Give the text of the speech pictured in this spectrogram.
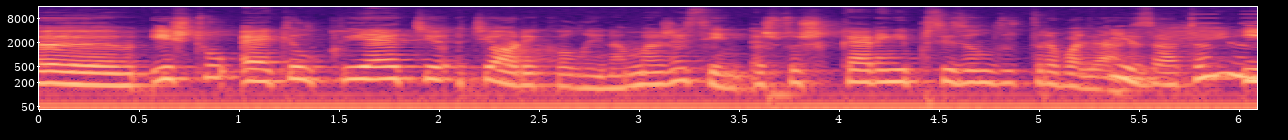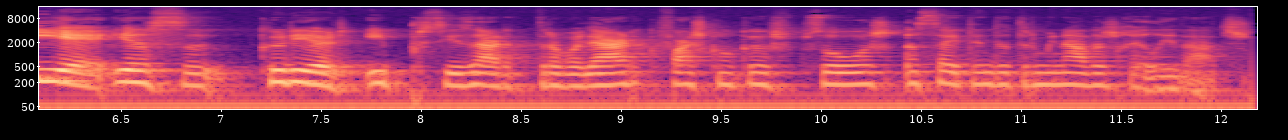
Uh, isto é aquilo que é teórico, Lina, mas assim, as pessoas querem e precisam de trabalhar. Exatamente. E é esse querer e precisar de trabalhar que faz com que as pessoas aceitem determinadas realidades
